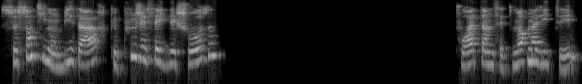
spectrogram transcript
ce sentiment bizarre que plus j'essaye des choses, pour atteindre cette normalité,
